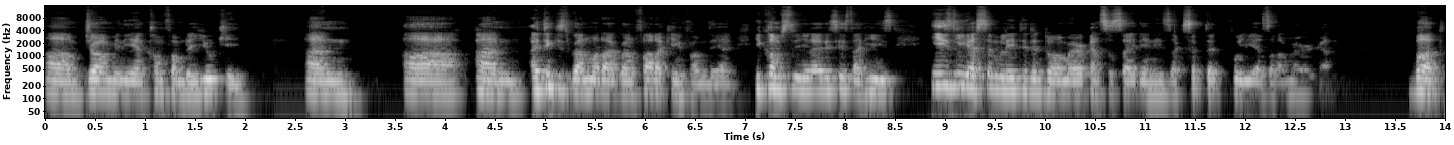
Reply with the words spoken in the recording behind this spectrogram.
um, Germany and come from the UK, and uh, and I think his grandmother, grandfather came from there. He comes to the United States and he's easily assimilated into American society and he's accepted fully as an American. But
